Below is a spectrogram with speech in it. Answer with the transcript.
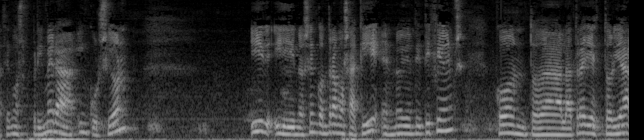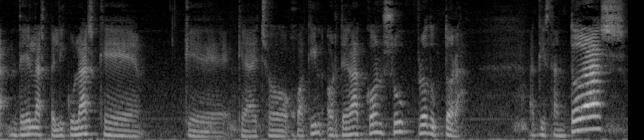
Hacemos primera incursión y, nos encontramos aquí en No Identity Films con toda la trayectoria de las películas que, que, que ha hecho Joaquín Ortega con su productora. Aquí están todas.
